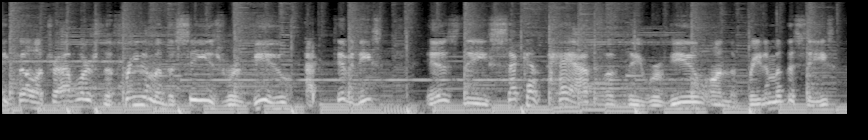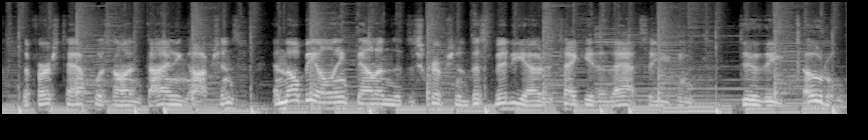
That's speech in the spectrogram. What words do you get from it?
Hey, fellow travelers, the Freedom of the Seas review activities is the second half of the review on the Freedom of the Seas. The first half was on dining options, and there'll be a link down in the description of this video to take you to that so you can do the total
